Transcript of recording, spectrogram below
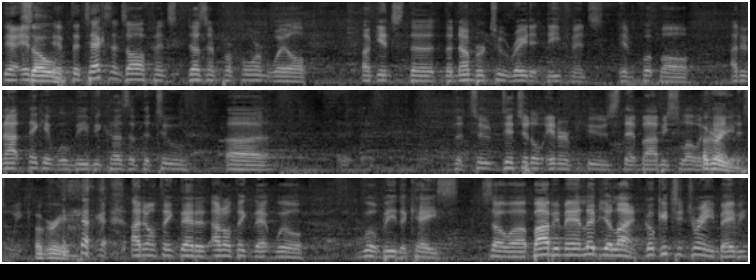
Yeah. If, So- if the Texans offense doesn't perform well against the, the number two rated defense in football, I do not think it will be because of the two uh, the two digital interviews that Bobby Slowik Agreed. had this week. Agreed. I don't think that it, I don't think that will will be the case. So uh, Bobby, man, live your life. Go get your dream, baby.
